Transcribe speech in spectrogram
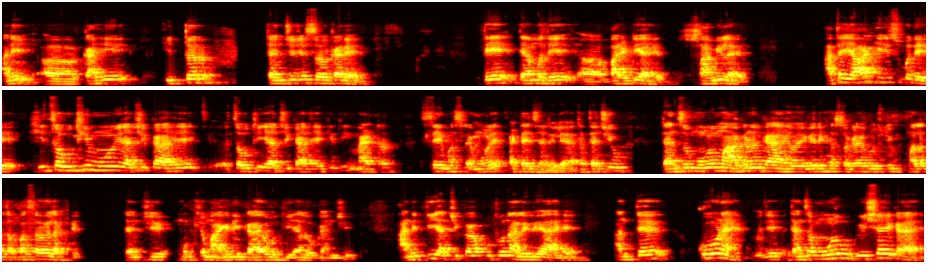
आणि काही इतर त्यांचे जे सहकारी आहेत ते त्यामध्ये पार्टी आहेत सामील आहेत. आता या केसमध्ये ही चौथी मूळ याचिका आहे चौथी याचिका आहे की ती मॅटर सेम असल्यामुळे अटॅच झालेली आहे. आता त्याची त्यांचं मूळ मागणं काय आहे वगैरे ह्या सगळ्या गोष्टी मला तपासाव्या लागतील. त्यांची मुख्य मागणी काय होती या लोकांची? आणि ती याचिका कुठून आलेली आहे? आणि ते कोण आहे? म्हणजे त्यांचा मूळ विषय काय आहे?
